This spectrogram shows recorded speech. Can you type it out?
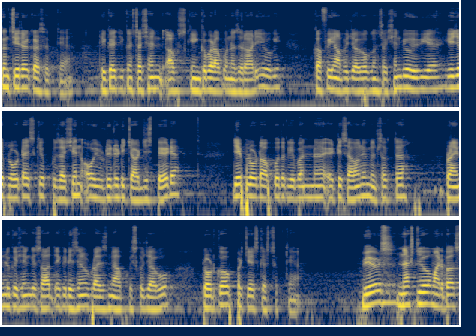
कंसिडर कर सकते हैं। ठीक है जी कंस्ट्रक्शन आप स्क्रीन के ऊपर आपको नज़र आ रही होगी। काफ़ी यहाँ पे जो है वो कंस्ट्रक्शन भी हुई हुई है। ये जो प्लॉट है, इसके पोजेशन और यूटिलिटी चार्जेस पेड है। ये प्लॉट आपको तकरीबन 87 में मिल सकता है। प्राइम लोकेशन के साथ एक रीजनेबल प्राइस में आपको इसको जो है वो प्लॉट को परचेज़ कर सकते हैं। व्यूअर्स नेक्स्ट जो हमारे पास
